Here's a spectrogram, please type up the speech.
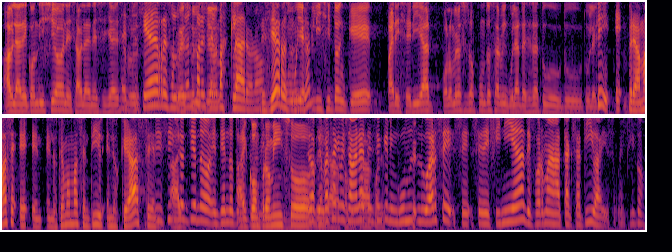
habla de condiciones, habla de necesidades de Necesidad de resolución, parece el más claro, ¿no? Necesidad de resolución. Muy explícito en que parecería, por lo menos esos puntos, ser vinculantes. Esa es tu, tu, lectura. Sí, eh, pero eh, en, los temas más sentidos, en los que hacen. Sí, sí, yo entiendo, entiendo Hay compromiso. Lo que pasa es que me llama la atención que en ningún lugar se, se, definía de forma taxativa eso, ¿me explico?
